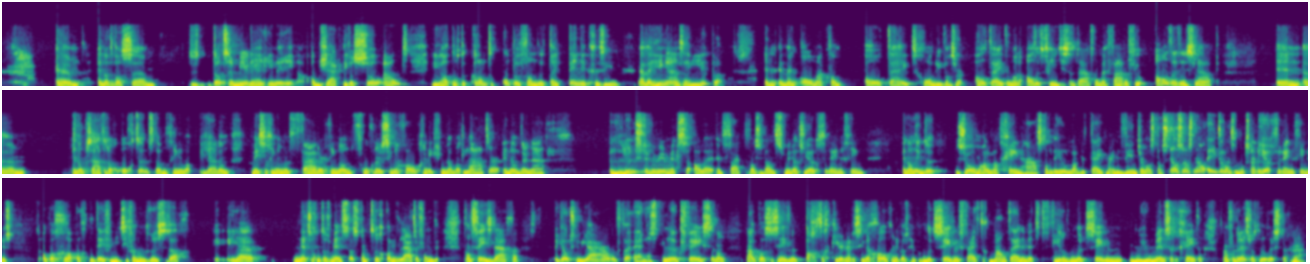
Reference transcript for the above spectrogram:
Um, en dat was... Um, dus dat zijn meer de herinneringen. Oom Jacques, die was zo oud. Die had nog de krantenkoppen van de Titanic gezien. Nou, wij hingen aan zijn lippen. En, en mijn oma kwam altijd. Gewoon, die was er altijd. En we hadden altijd vriendjes aan tafel. Mijn vader viel altijd in slaap. En um, en op zaterdagochtend, dan gingen we, ja, dan, meestal gingen mijn vader ging dan vroeg naar de synagoge en ik ging dan wat later. En dan daarna lunchten we weer met z'n allen. En vaak was er dan smiddags jeugdvereniging. En dan in de zomer hadden we dan geen haast, hadden we heel lang de tijd. Maar in de winter was het dan snel, snel, snel eten, want we moeten naar de jeugdvereniging. Dus het is ook wel grappig, de definitie van een rustdag. Ja, net zo goed als mensen, als ik dan terugkwam later van, de, van feestdagen, Joods nieuwjaar of uh, was het een leuk feest. En dan nou, ik was 87 keer naar de synagoge en ik was, heb 157 maaltijden met 407 miljoen mensen gegeten. Maar voor de rest was het heel rustig. Ja.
